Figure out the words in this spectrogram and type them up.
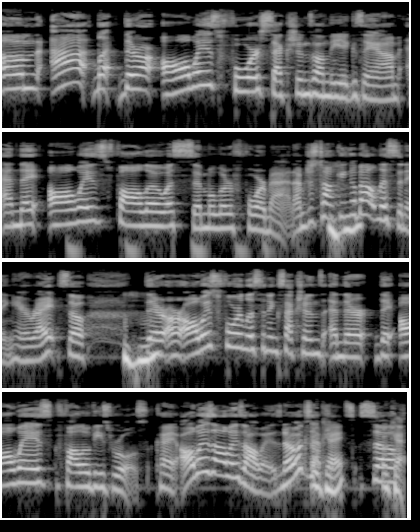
um, at, there are always four sections on the exam and they always follow a similar format. I'm just talking mm-hmm. about listening here, right? So mm-hmm. there are always four listening sections and they're, they always follow these rules. Okay. Always, always, always. No exceptions. So Okay.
